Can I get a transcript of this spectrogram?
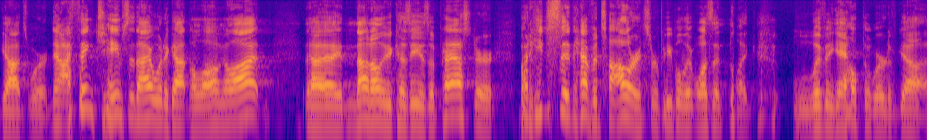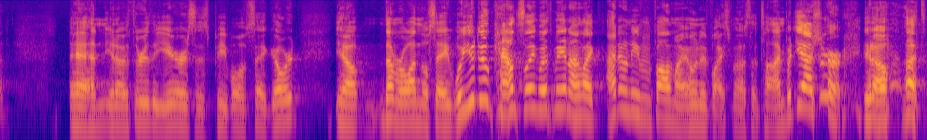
God's word. Now, I think James and I would have gotten along a lot. Uh, not only because he is a pastor, but he just didn't have a tolerance for people that wasn't like living out the word of God. And, you know, through the years, as people say, go, you know, number one, they'll say, will you do counseling with me? And I'm like, I don't even follow my own advice most of the time, but yeah, sure. You know, let's,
